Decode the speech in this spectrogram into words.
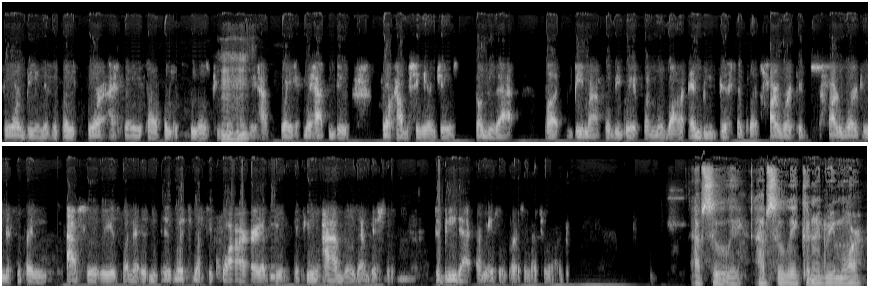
for being disciplined, for isolating yourself from, from those people mm-hmm. that we have, we, we have to do for accomplishing your dreams. Don't do that. But be mindful, be grateful, and move on, and be disciplined. Hard work, hard work, and discipline absolutely is what it's what's required of you if you have those ambitions to be that amazing person that you want to be. Absolutely. Absolutely. Couldn't agree more.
